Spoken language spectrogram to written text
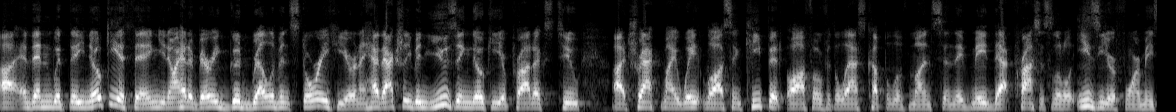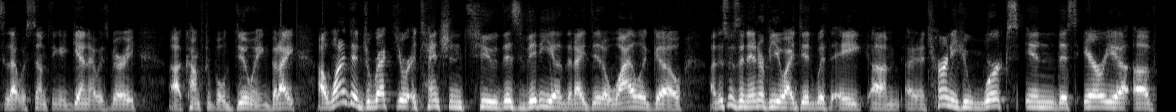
Uh, and then with the Nokia thing, you know, I had a very good relevant story here, and I have actually been using Nokia products to uh, track my weight loss and keep it off over the last couple of months, and they've made that process a little easier for me. So that was something, again, I was very uh, comfortable doing. But I, I wanted to direct your attention to this video that I did a while ago. Uh, this was an interview I did with a, um, an attorney who works in this area of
